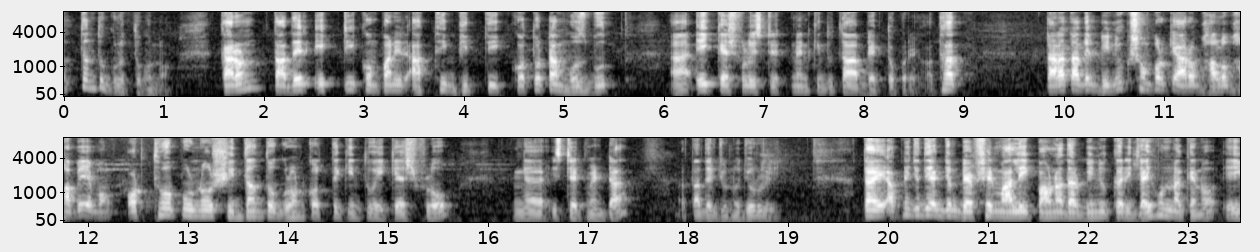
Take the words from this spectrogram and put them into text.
অত্যন্ত গুরুত্বপূর্ণ। কারণ তাদের একটি কোম্পানির আর্থিক ভিত্তি কতটা মজবুত এই ক্যাশ ফ্লো স্টেটমেন্ট কিন্তু তা ব্যক্ত করে। অর্থাৎ তারা তাদের বিনিয়োগ সম্পর্কে আরও ভালোভাবে এবং অর্থপূর্ণ সিদ্ধান্ত গ্রহণ করতে কিন্তু এই ক্যাশ ফ্লো স্টেটমেন্টটা তাদের জন্য জরুরি। তাই আপনি যদি একজন ব্যবসায়ীর মালিক, পাওনাদার, বিনিয়োগকারী যাই হন না কেন, এই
